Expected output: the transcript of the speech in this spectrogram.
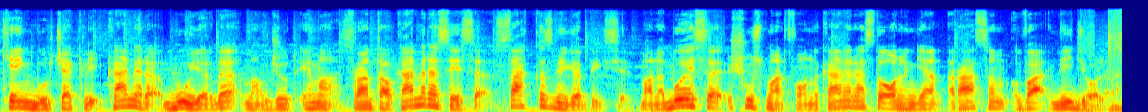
keng burchakli kamera bu yerda mavjud emas. Frontal kamerasi esa 8 megapiksel. Mana bu esa shu smartfonni kamerasida olingan rasm va videolar.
